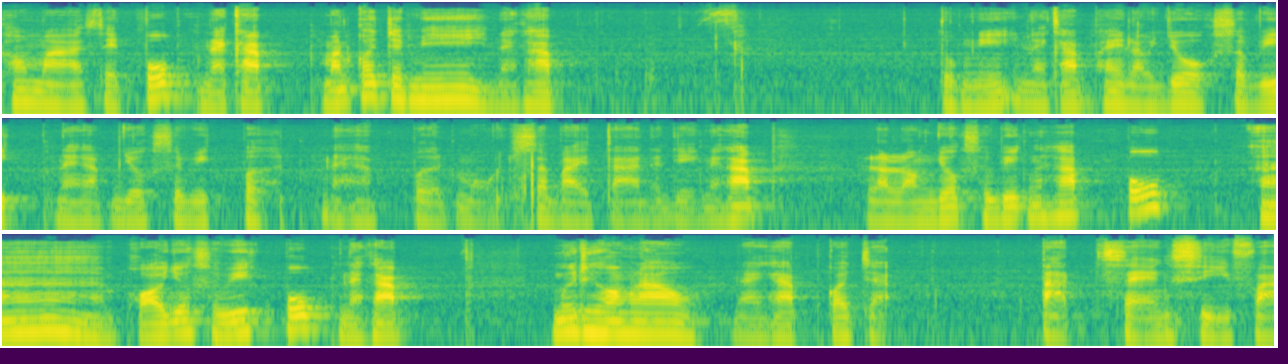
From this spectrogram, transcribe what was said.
เข้ามาเสร็จปุ๊บนะครับ มันก็จะมีนะครับ ตรงนี้นะครับให้เราโยกสวิตช์นะครับโยกสวิตช์เปิดนะครับ เปิดโหมดสบายตานั่นเองนะครับ เราลองยกสวิตช์นะครับปุ๊บอ่าพอยกสวิตช์ปุ๊บนะครับ มือถือของเรานะครับ ก็จะตัดแสงสีฟ้า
